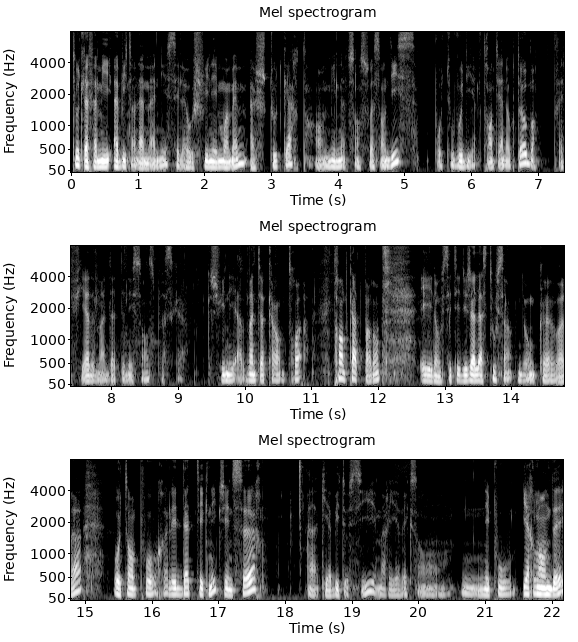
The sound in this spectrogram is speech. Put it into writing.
Toute la famille habite en Allemagne. C'est là où je suis né moi-même, à Stuttgart, en 1970. Pour tout vous dire, le 31 octobre. Très fier de ma date de naissance parce que je suis né à 20h43, 34, pardon. Et donc, c'était déjà l'As Toussaint. Donc, euh, voilà. Autant pour les dates techniques, j'ai une sœur euh, qui habite aussi, mariée avec son époux irlandais,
